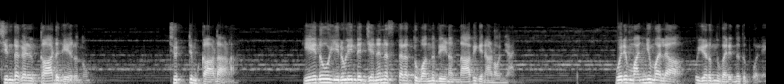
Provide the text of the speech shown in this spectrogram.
ചിന്തകൾ കാട് കയറുന്നു. ചുറ്റും കാടാണ്. ഏതോ ഇരുളിന്റെ ജനന സ്ഥലത്ത് വന്നു വീണ നാവികനാണോ ഞാൻ. ഒരു മഞ്ഞുമല ഉയർന്നു വരുന്നത് പോലെ.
